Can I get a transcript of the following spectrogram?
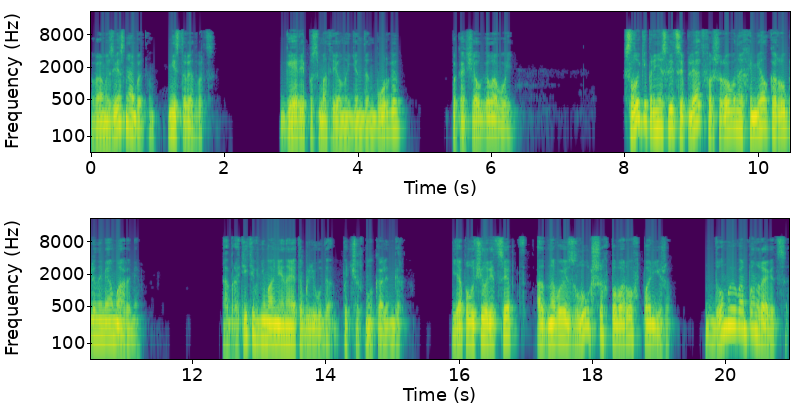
Вам известно об этом, мистер Эдвардс? Гэри посмотрел на Гинденбурга, покачал головой. Слуги принесли цыплят, фаршированных мелко рубленными омарами. «Обратите внимание на это блюдо», — подчеркнул Каленберг. «Я получил рецепт одного из лучших поваров Парижа. Думаю, вам понравится».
